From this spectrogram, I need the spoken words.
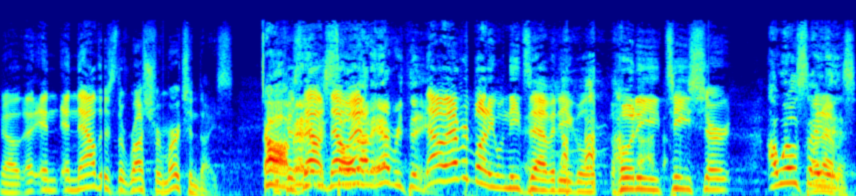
you know, and and now there's the rush for merchandise. Oh, Because man, now, they sold now out of everything. Now everybody needs to have an Eagle hoodie, T-shirt. I will say Whatever. this:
